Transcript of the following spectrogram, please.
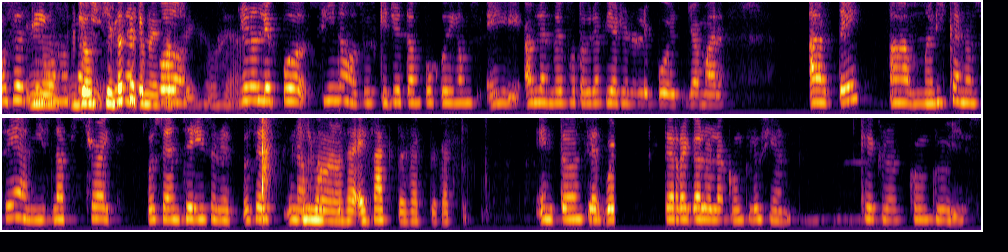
O sea, es que no, digamos, yo mí- siento que eso no es puedo- arte. O sea, Yo no le puedo, sí, no, o sea, es que yo tampoco, digamos, eh, hablando de fotografía, yo no le puedo llamar arte a marica, no sé, a mi Snapstrike. O sea, en serio, eso no es, o sea, es una sí, foto. bueno, o sea, exacto, exacto, exacto. Entonces, bueno, te regalo la conclusión. ¿Qué cl- concluyes?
